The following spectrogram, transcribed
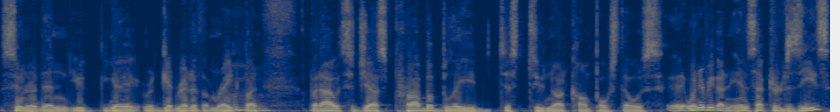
sooner than you get rid of them, right? But but I would suggest probably just to not compost those. Whenever you got an insect or disease,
